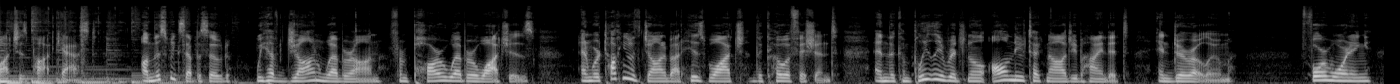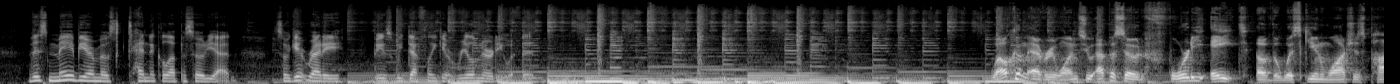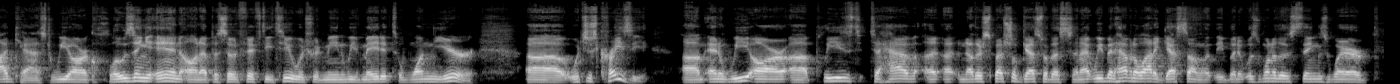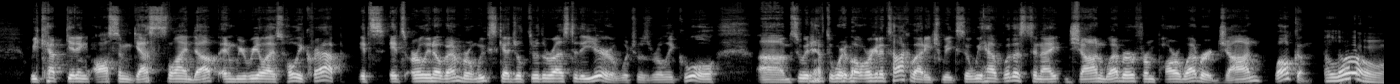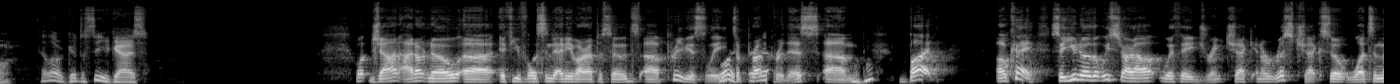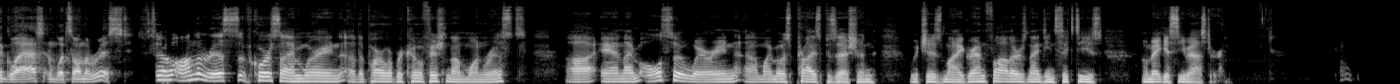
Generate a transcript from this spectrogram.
Watches podcast. On this week's episode, we have John Weber on from Par Weber Watches, and we're talking with John about his watch, the Coefficient, and the completely original, all new technology behind it, EnduroLume. Forewarning, this may be our most technical episode yet, so get ready because we definitely get real nerdy with it. Welcome, everyone, to episode 48 of the Whiskey and Watches podcast. We are closing in on episode 52, which would mean we've made it to one year, uh, which is crazy. Um, and we are uh, pleased to have a, another special guest with us tonight. We've been having a lot of guests on lately, but it was one of those things where we kept getting awesome guests lined up and we realized holy crap it's it's early november and we've scheduled through the rest of the year which was really cool. Um, so we didn't have to worry about what we're going to talk about each week. So we have with us tonight john weber from par weber. John welcome. Hello. Hello. Good to see you guys. Well, John, I don't know uh, if you've listened to any of our episodes uh, previously course, to prep yeah. for this, um, mm-hmm. but Okay, so you know that we start out with a drink check and a wrist check. So what's in the glass and what's on the wrist? So on the wrist, of course, I'm wearing uh, the Par Weber coefficient on one wrist, uh, and I'm also wearing uh, my most prized possession, which is my grandfather's 1960s Omega Seamaster.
